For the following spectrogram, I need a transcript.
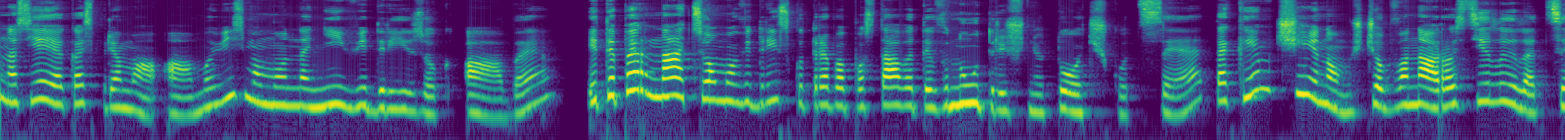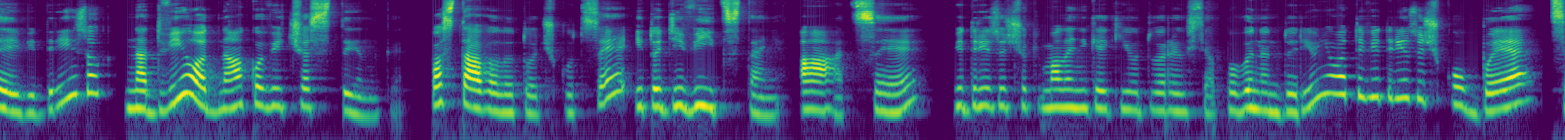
у нас є якась пряма А, ми візьмемо на ній відрізок АБ. І тепер на цьому відрізку треба поставити внутрішню точку С таким чином, щоб вона розділила цей відрізок на дві однакові частинки. Поставили точку С, і тоді відстань АС, відрізочок маленький, який утворився, повинен дорівнювати відрізочку БС.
